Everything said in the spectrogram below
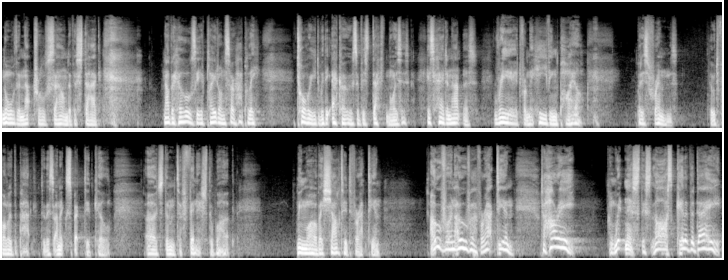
nor the natural sound of a stag. Now the hills he had played on so happily toyed with the echoes of his death noises, his head and antlers reared from the heaving pile. But his friends, who had followed the pack to this unexpected kill, urged them to finish the work. Meanwhile, they shouted for Actaeon. Over and over for Actaeon to hurry and witness this last kill of the day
